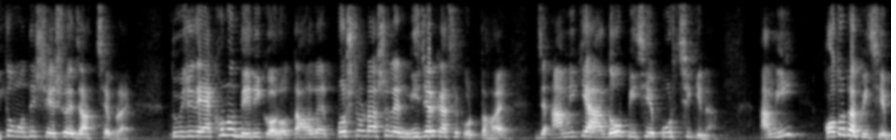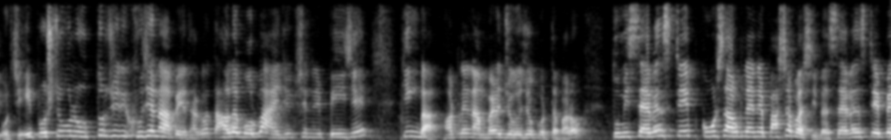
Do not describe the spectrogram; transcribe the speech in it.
ইতোমধ্যে শেষ হয়ে যাচ্ছে প্রায়। তুমি যদি এখনও দেরি করো, তাহলে প্রশ্নটা আসলে নিজের কাছে করতে হয় যে আমি কি আদৌ পিছিয়ে পড়ছি কিনা? আমি কতটা পিছিয়ে পড়ছে? এই প্রশ্নগুলোর উত্তর যদি খুঁজে না পেয়ে থাকো, তাহলে বলব আইজুকেশনের পেজে কিংবা হটলাইন নাম্বারে যোগাযোগ করতে পারো। তুমি সেভেন স্টেপ কোর্স আউটলাইনের পাশাপাশি বা সেভেন স্টেপে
